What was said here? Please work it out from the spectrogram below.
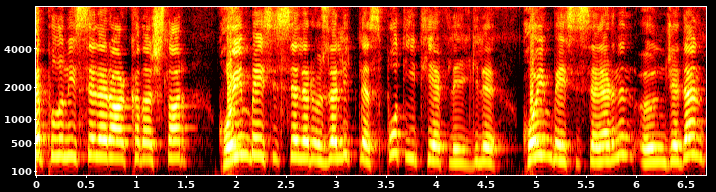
Apple'ın hisseleri arkadaşlar. Coinbase hisseleri özellikle spot ETF ile ilgili Coinbase hisselerinin önceden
